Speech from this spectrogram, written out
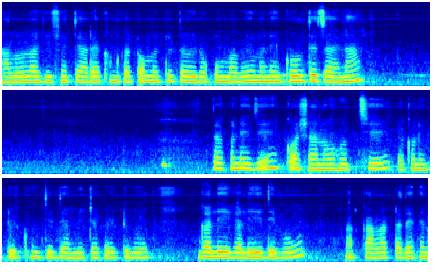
ভালো লাগে সেতে আর এখনকার টমেটোটা ওই রকমভাবে মানে গলতে চায় না। তো এখন এই যে কষানো হচ্ছে, এখন একটু খুন্তি দিয়ে আমি এটাকে একটু গালিয়ে গালিয়ে দেব। আর কালারটা দেখেন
